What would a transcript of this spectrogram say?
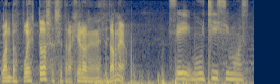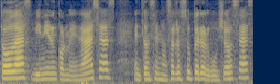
¿Cuántos puestos se trajeron en este torneo? Sí, muchísimos. Todas vinieron con medallas, entonces nosotros súper orgullosas.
